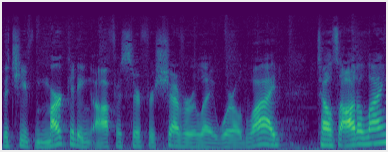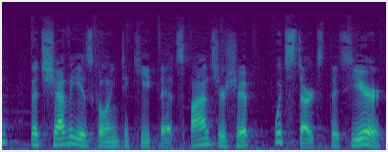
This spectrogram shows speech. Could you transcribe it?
the chief marketing officer for Chevrolet Worldwide, tells Autoline that Chevy is going to keep that sponsorship, which starts this year.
